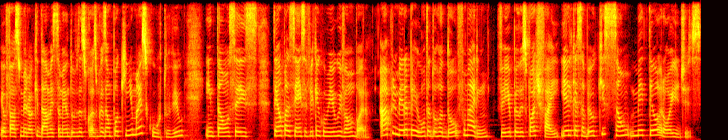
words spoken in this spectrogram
Eu faço o melhor que dá, mas também o Dúvidas Cósmicas é um pouquinho mais curto, viu? Então vocês tenham paciência, fiquem comigo e vamos embora. A primeira pergunta do Rodolfo Marim veio pelo Spotify e ele quer saber o que são meteoroides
